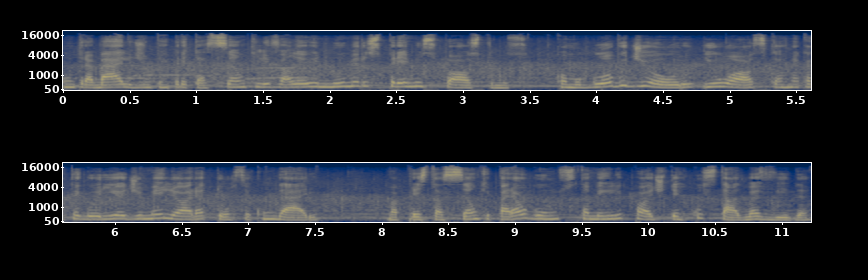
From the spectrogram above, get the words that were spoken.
Um trabalho de interpretação que lhe valeu inúmeros prêmios póstumos, como o Globo de Ouro e o Oscar na categoria de melhor ator secundário. Uma prestação que, para alguns, também lhe pode ter custado a vida.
